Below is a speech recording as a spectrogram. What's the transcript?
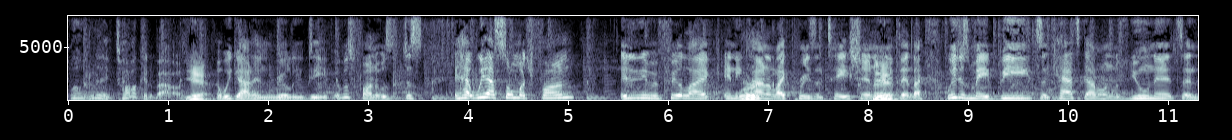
"Well, what are they talking about?" Yeah. and we got in really deep. It was fun. It was just it had we had so much fun. It didn't even feel like any Work. kind of like presentation or Yeah. anything. Like we just made beats and cats got on the units. And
